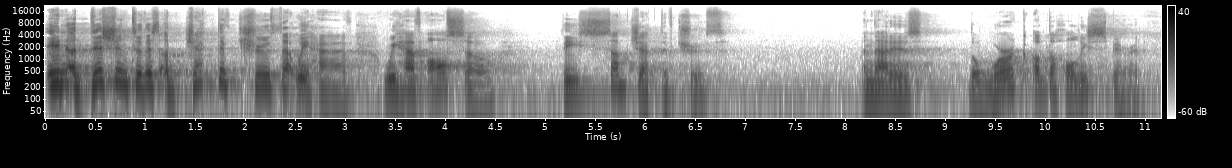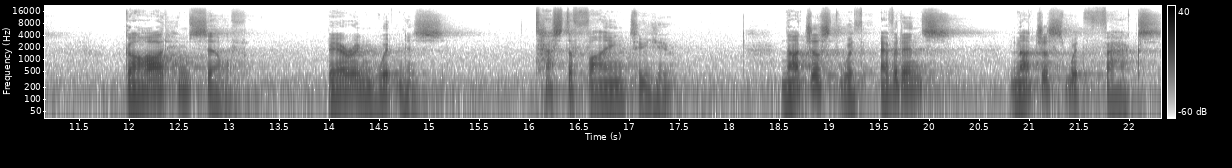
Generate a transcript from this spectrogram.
in addition to this objective truth that we have, we have also the subjective truth, and that is the work of the Holy Spirit, God Himself bearing witness, testifying to you not just with evidence, not just with facts,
